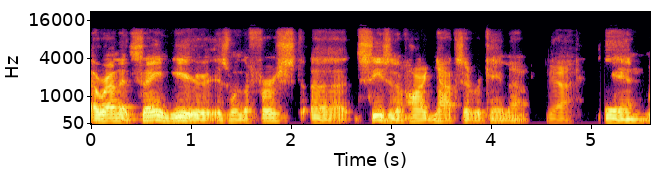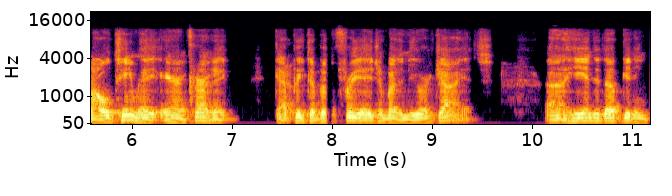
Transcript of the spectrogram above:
Around that same year is when the first uh, season of Hard Knocks ever came out. Yeah, and my old teammate Aaron Koenig got picked up as a free agent by the New York Giants. Uh, he ended up getting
